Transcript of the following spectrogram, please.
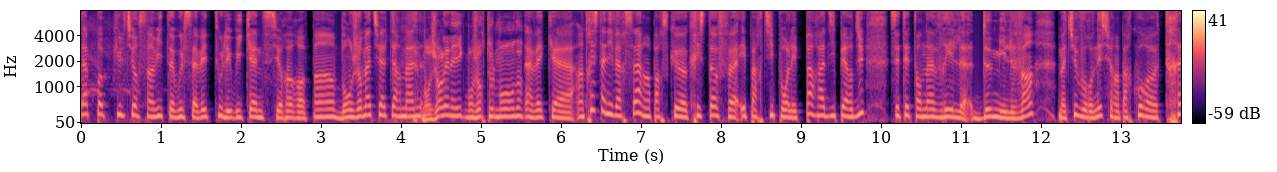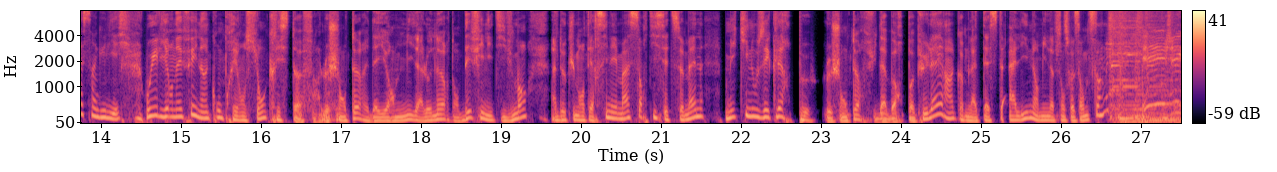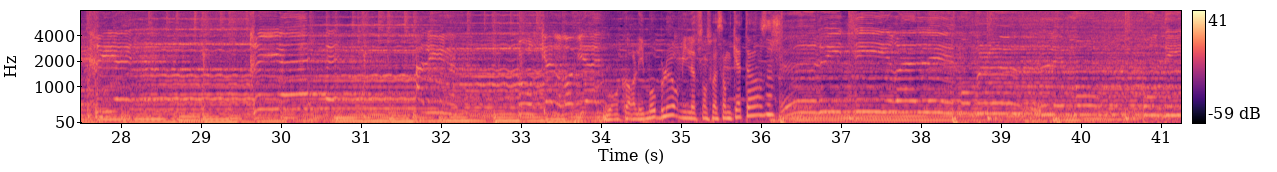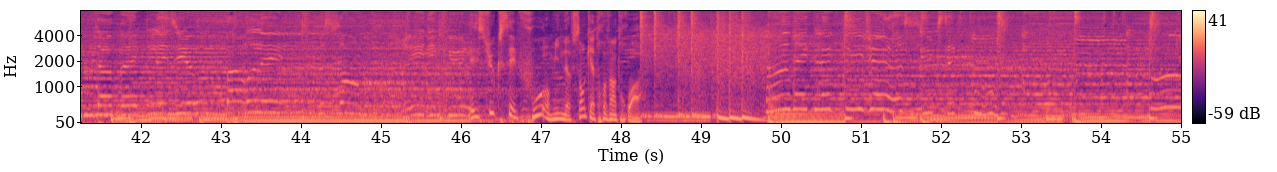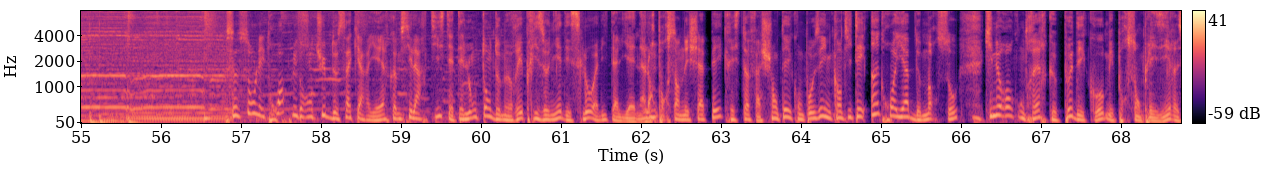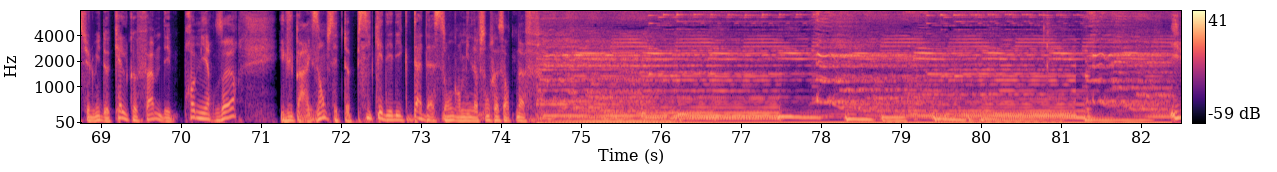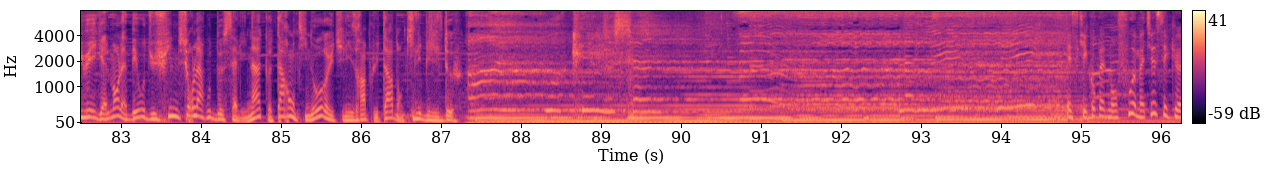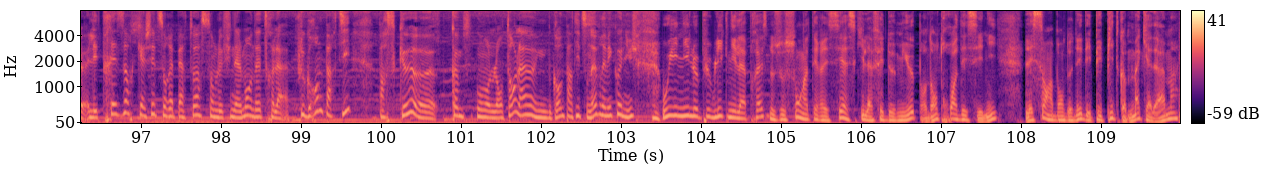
La pop culture s'invite, vous le savez, tous les week-ends sur Europe 1. Bonjour Mathieu Alterman. Bonjour Lénaïque, bonjour tout le monde. Avec euh, un triste anniversaire, hein, parce que Christophe est parti pour les paradis perdus. C'était en avril 2020. Mathieu, vous revenez sur un parcours euh, très singulier. Oui, il y a en effet une incompréhension. Christophe, hein. le chanteur, est d'ailleurs mis à l'honneur dans Définitivement, un documentaire cinéma sorti cette semaine, mais qui nous éclaire peu. Le chanteur fut d'abord populaire, hein, comme l'atteste Aline en 1965. Et encore Les mots bleus en 1974. Je lui dirai les mots bleus, les mots qu'on dit avec les yeux. Parler me semble ridicule. Et Succès fou en 1983. Ce sont les trois plus grands tubes de sa carrière, comme si l'artiste était longtemps demeuré prisonnier des slows à l'italienne. Alors pour s'en échapper, Christophe a chanté et composé une quantité incroyable de morceaux qui ne rencontrèrent que peu d'écho, mais pour son plaisir et celui de quelques femmes des premières heures. Il eut par exemple cette psychédélique Dada Song en 1969. Également la BO du film Sur la route de Salina que Tarantino réutilisera plus tard dans Kill Bill 2. Et ce qui est complètement fou, Mathieu, c'est que les trésors cachés de son répertoire semblent finalement être la plus grande partie, parce que, euh, comme on l'entend là, une grande partie de son œuvre est méconnue. Oui, ni le public ni la presse ne se sont intéressés à ce qu'il a fait de mieux pendant trois décennies, laissant abandonner des pépites comme Macadam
